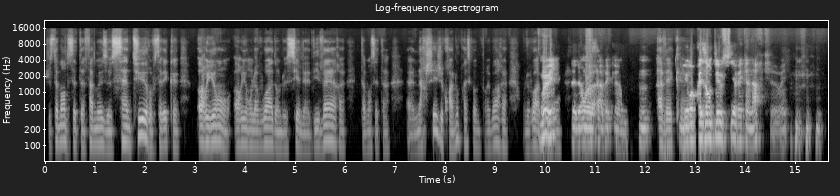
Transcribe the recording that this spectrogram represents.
justement de cette fameuse ceinture, vous savez que Orion, Orion, on la voit dans le ciel d'hiver, notamment c'est un, un, archer, je crois, non? Presque, on pourrait voir, on le voit avec, oui, oui, on, avec, hmm. avec Il est représenté aussi avec un arc, euh, oui.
